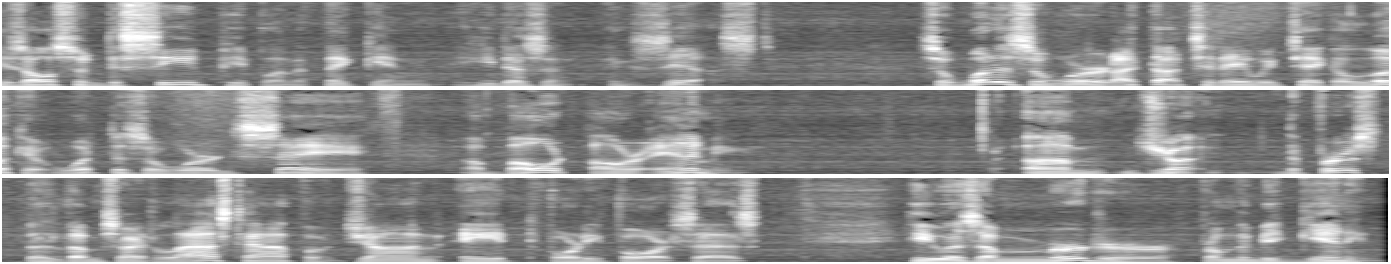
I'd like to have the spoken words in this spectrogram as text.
he's also deceived people into thinking he doesn't exist. So what is the word? I thought today we'd take a look at what does the word say about our enemy. Um, the first, I'm sorry, the last half of John 8:44 says, "He was a murderer from the beginning."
